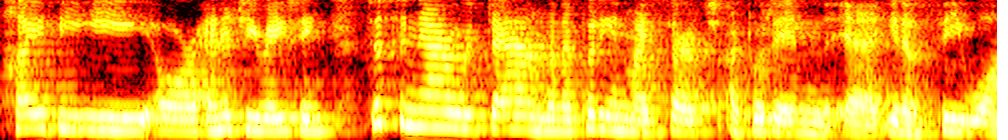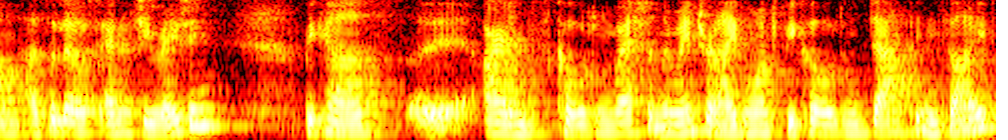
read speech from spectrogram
high BER energy rating. Just to narrow it down, when I'm putting in my search, I put in, uh, you know, C1 as the lowest energy rating because uh, Ireland is cold and wet in the winter, and I don't want to be cold and damp inside.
